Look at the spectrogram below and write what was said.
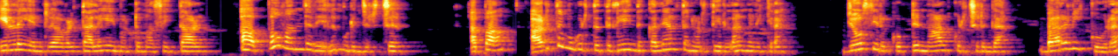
இல்லை என்று அவள் தலையை மட்டும் அசைத்தாள். அப்போ வந்த வேலை முடிஞ்சிருச்சு. அப்பா அடுத்த முகூர்த்தத்திலேயே இந்த கல்யாணத்தை நடத்திடலாம்னு நினைக்கிறேன். ஜோசியரை கூப்பிட்டு நாள் குறிச்சிடுங்க. பரணி கூற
